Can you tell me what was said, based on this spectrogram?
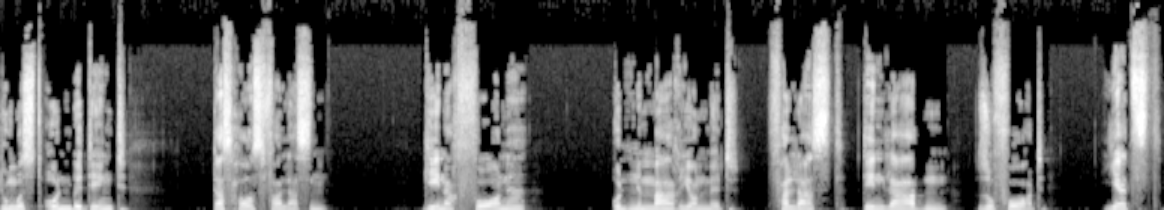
Du musst unbedingt das Haus verlassen. Geh nach vorne und nimm Marion mit. Verlasst den Laden. Sofort. Jetzt.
